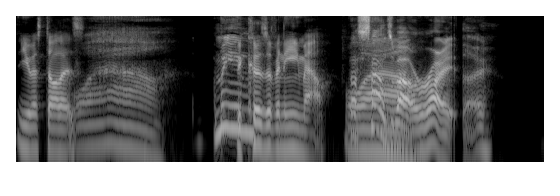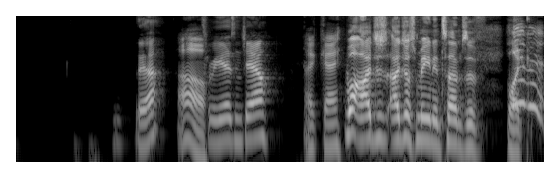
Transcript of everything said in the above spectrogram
US dollars wow. I mean, because of an email. that sounds about right, though. Yeah, Oh. Three years in jail. Okay. Well, I just, I just mean in terms of like Yeah,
